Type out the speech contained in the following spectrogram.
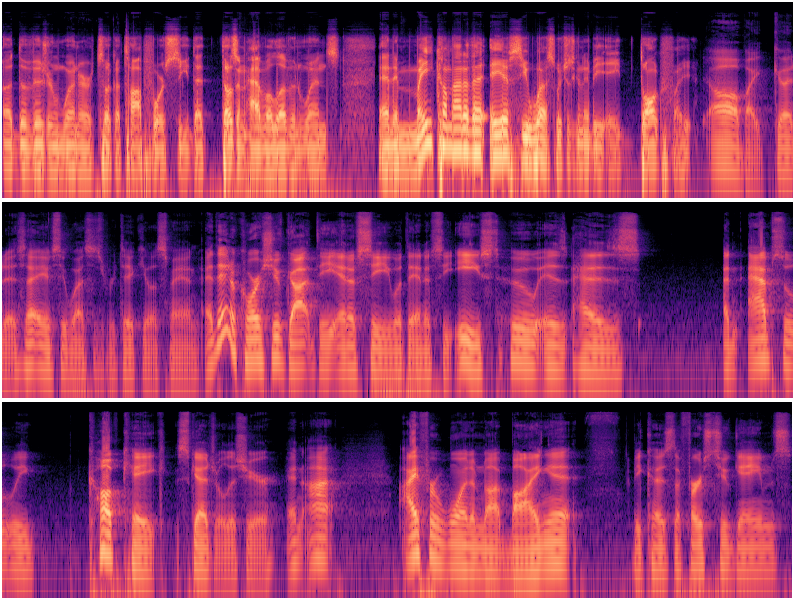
a division winner took a top four seed that doesn't have 11 wins, and it may come out of that AFC West, which is going to be a dogfight. Oh my goodness, that AFC West is ridiculous, man. And then of course you've got the NFC with the NFC East, who is has an absolutely cupcake schedule this year, and I, I for one am not buying it because the first two games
